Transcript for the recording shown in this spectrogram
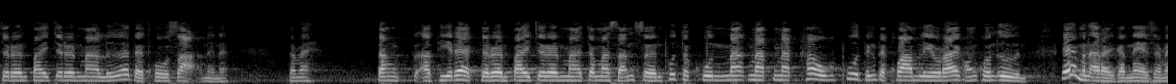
เจริญไปเจริญมาเหลือแต่โทสะเนี่ยนะใช่ไหม ตั้งอาทีแรกเจริญไปเจริญมาจะมาสรรเสริญพุทธคุณหนักหนักหนักเข้าพูดถึงแต่ความเลวร้ายของคนอื่น เอ๊ะมันอะไรกันแน่ใช่ไหม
